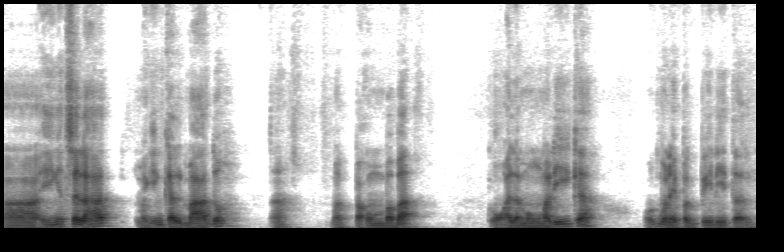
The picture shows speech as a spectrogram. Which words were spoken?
Ah, ingat sa lahat. Maging kalmado. Ha? Magpakumbaba. Kung alam mong mali ka, huwag mo na ipagpilitan.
